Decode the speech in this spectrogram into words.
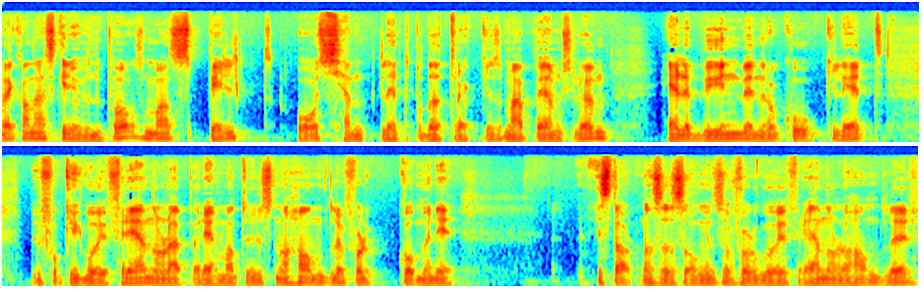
det kan jeg skrive under på, som har spilt og kjent litt på det trøkket som er på Hjemslund. Hele byen begynner å koke litt. Du får ikke gå i fred når du er på Rema 1000 og handler. Folk kommer i i starten av sesongen så får du gå i fred når du handler.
